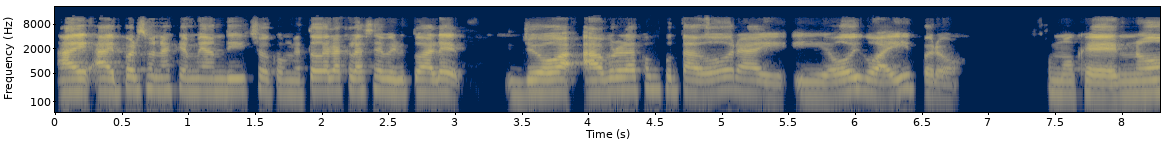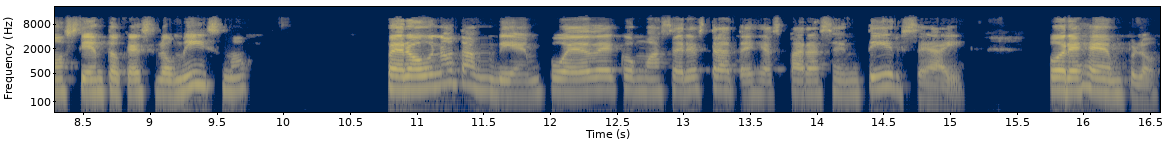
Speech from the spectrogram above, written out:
Hay, hay personas que me han dicho, con esto de la clase virtual, yo abro la computadora y oigo ahí, pero como que no siento que es lo mismo. Pero uno también puede como hacer estrategias para sentirse ahí. Por ejemplo,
